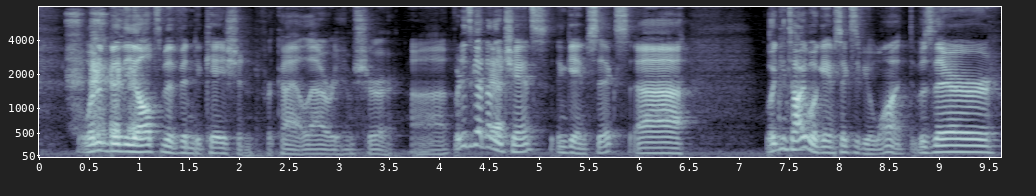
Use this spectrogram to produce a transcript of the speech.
would have been the ultimate vindication for Kyle Lowry, I'm sure. Uh, but he's got another chance in Game Six. Uh, we can talk about Game Six if you want. Was there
